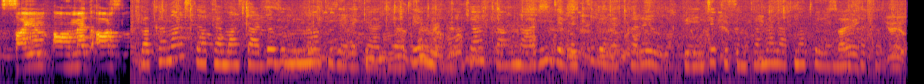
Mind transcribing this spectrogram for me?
Sayın Ahmet Arslan Bakan Arslan temaslarda bulunmak üzere geldiği Adıyaman, Kahtan, Narince ve Sivere Karayolu 1. kısım temel atma törenine katıldı.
